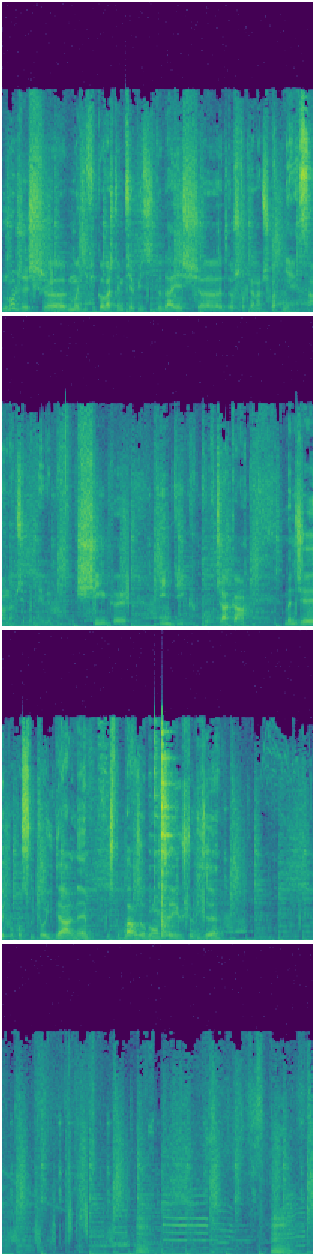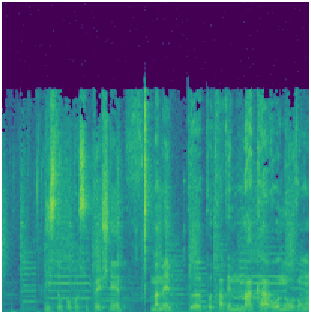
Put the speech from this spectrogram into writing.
Możesz e, modyfikować ten przepis i dodajesz e, do środka na przykład mięsa, na przykład, nie wiem, szynkę, indik, kurczaka. Będzie po prostu to idealne. Jest to bardzo gorące, już to widzę. Jest to po prostu pyszne. Mamy potrawę makaronową.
